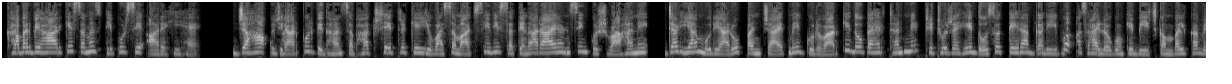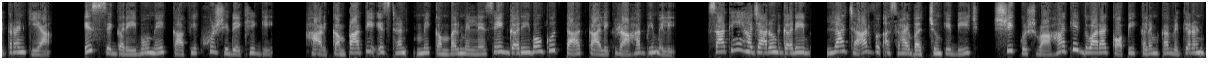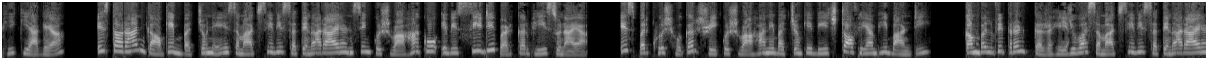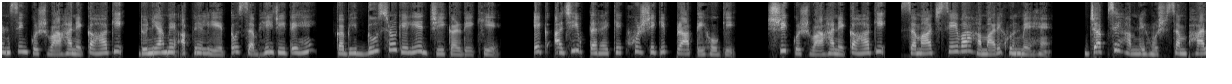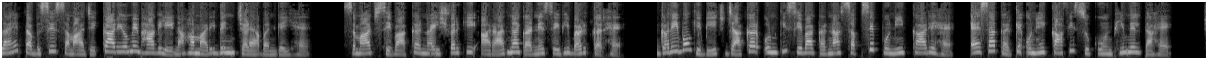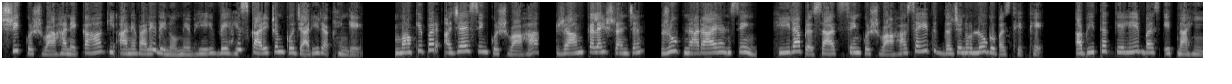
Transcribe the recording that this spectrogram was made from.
खबर बिहार के समस्तीपुर से आ रही है। जहाँ उजियारपुर विधानसभा क्षेत्र के युवा समाज सेवी सत्यनारायण सिंह कुशवाहा ने जड़िया मुरियारो पंचायत में गुरुवार की दोपहर ठंड में ठिठुर रहे 213 गरीब व असहाय लोगों के बीच कंबल का वितरण किया। इससे गरीबों में काफ़ी खुशी देखेगी हार कंपाती इस ठंड में कंबल मिलने से गरीबों को तात्कालिक राहत भी मिली। साथ ही हज़ारों गरीब लाचार व असहाय बच्चों के बीच श्री कुशवाहा के द्वारा कॉपी कलम का वितरण भी किया गया। इस दौरान गाँव के बच्चों ने समाज सेवी सत्यनारायण सिंह कुशवाहा को एबीसीडी पढ़कर भी सुनाया। इस पर खुश होकर श्री कुशवाहा ने बच्चों के बीच टॉफियाँ भी बांटी। कंबल वितरण कर रहे युवा समाज सेवी सत्यनारायण सिंह कुशवाहा ने कहा कि, दुनिया में अपने लिए तो सभी जीते हैं, कभी दूसरों के लिए जी कर देखिए। एक अजीब तरह की खुशी की प्राप्ति होगी। श्री कुशवाहा ने कहा कि समाज सेवा हमारे खून में है। जब से हमने होश संभाला है, तब से सामाजिक कार्यों में भाग लेना हमारी दिनचर्या बन गई है। समाज सेवा करना ईश्वर की आराधना करने से भी बढ़कर है। गरीबों के बीच जाकर उनकी सेवा करना सबसे पुनीत कार्य है, ऐसा करके उन्हें काफ़ी सुकून भी मिलता है। श्री कुशवाहा ने कहा कि आने वाले दिनों में भी वे इस कार्यक्रम को जारी रखेंगे। मौके पर अजय सिंह कुशवाहा, राम कलेश रंजन, रूप नारायण सिंह, हीरा प्रसाद सिंह कुशवाहा सहित दर्जनों लोग उपस्थित थे। अभी तक के लिए बस इतना ही।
